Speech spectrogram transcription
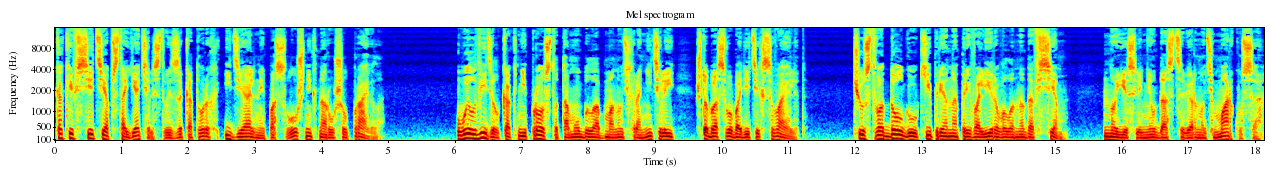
как и все те обстоятельства, из-за которых идеальный послушник нарушил правила. Уилл видел, как непросто тому было обмануть хранителей, чтобы освободить их с Вайлет. Чувство долга у Киприана превалировало надо всем, но если не удастся вернуть Маркуса,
